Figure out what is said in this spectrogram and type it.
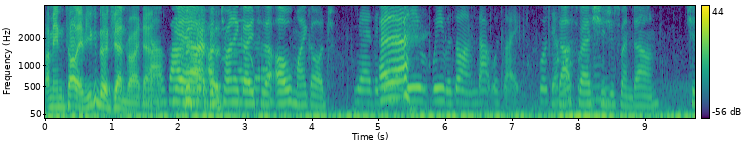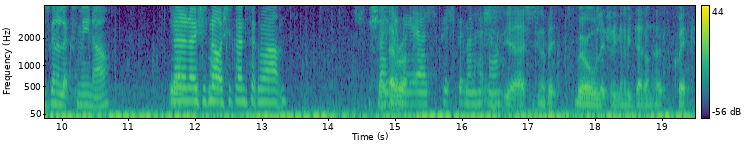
I mean, Talia, if you can do a gen right now. Yeah, I'm trying to go to the. Oh my god. Yeah, the gen Uh. that we, we was on, that was like, was? That's where she an just went down. She's gonna look for me now. hour? No, no, no, was she's like, not. She's going to pick them up. Shit. Don't Everyone- me, yeah, she put, she put me on a hit now. She's, yeah, she's gonna pick. We're all literally gonna be dead on her quick.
